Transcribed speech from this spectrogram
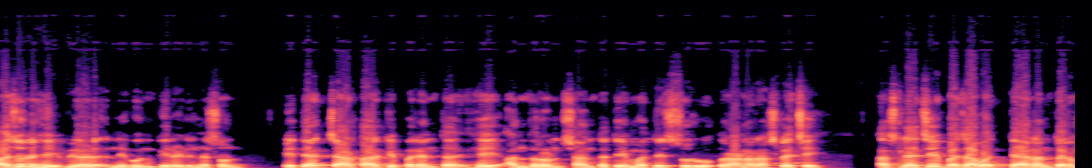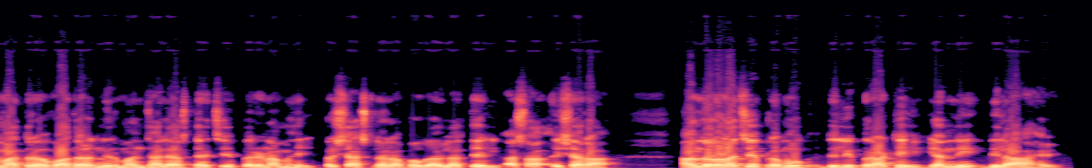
अजूनही वेळ निघून गेलेली नसून येत्या चार तारखेपर्यंत हे आंदोलन शांततेमध्ये सुरू राहणार असल्याचे असल्याचे बजावत त्यानंतर मात्र वादळ निर्माण झाल्यास त्याचे परिणामही प्रशासनाला भोगावे लागतील असा इशारा आंदोलनाचे प्रमुख दिलीप राठे यांनी दिला आहे.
